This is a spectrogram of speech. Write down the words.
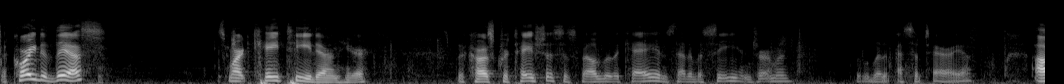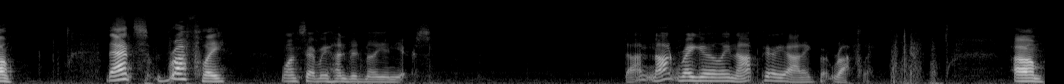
according to this, it's marked KT down here, It's because Cretaceous is spelled with a K instead of a C in German, a little bit of esoteria. Uh, that's roughly once every 100 million years. Not, not regularly, not periodic, but roughly. Um,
